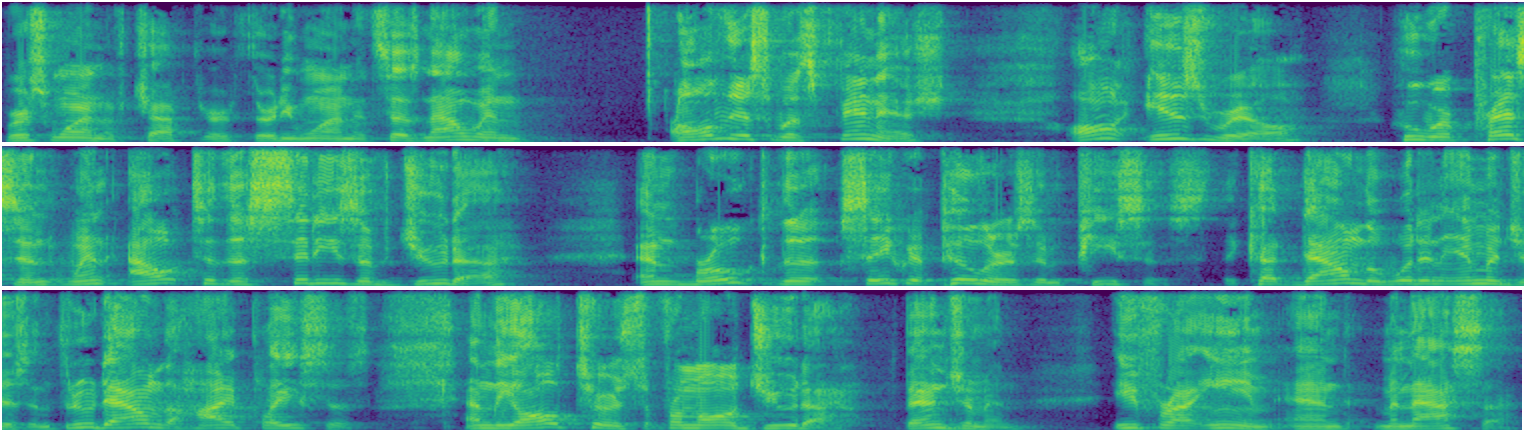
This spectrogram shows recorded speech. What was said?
Verse one of chapter thirty-one. It says, "Now when all this was finished, all Israel." who were present went out to the cities of Judah and broke the sacred pillars in pieces. They cut down the wooden images and threw down the high places and the altars from all Judah, Benjamin, Ephraim, and Manasseh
